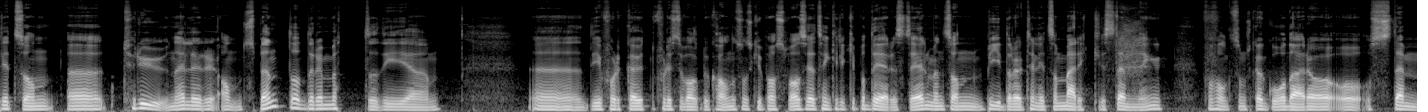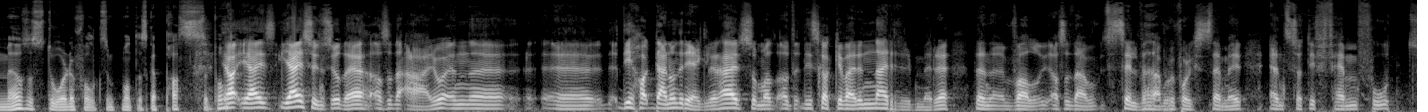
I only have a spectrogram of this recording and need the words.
litt sånn eh, truende eller anspent da dere møtte de eh, eh, de folka utenfor disse valglokalene som skulle passe på? Altså Jeg tenker ikke på deres del, men sånn bidrar til en litt sånn merkelig stemning for folk som skal gå der og, og, og stemme, og så står det folk som på en måte skal passe på. Ja, jeg, jeg syns jo det. Altså, det er jo en eh, de har, Det er noen regler her som at, at de skal ikke være nærmere valg... Altså der, selve der hvor folk stemmer, enn 75 fot,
